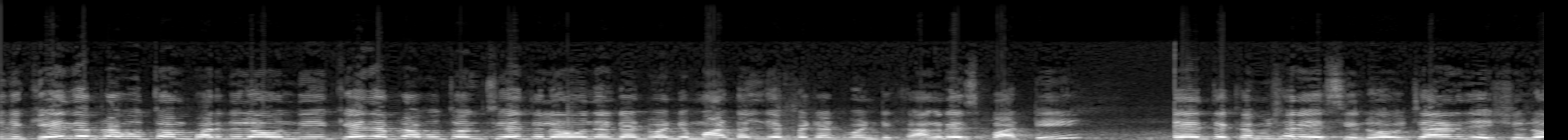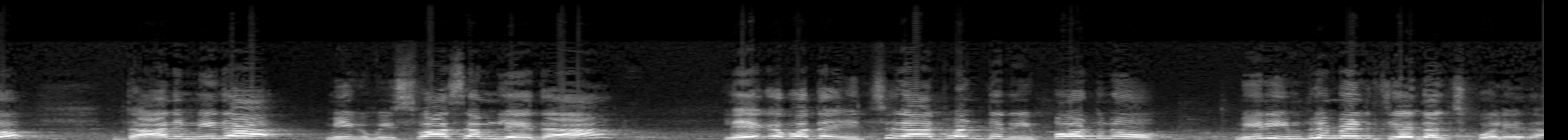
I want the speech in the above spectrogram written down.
ఇది కేంద్ర ప్రభుత్వం పరిధిలో ఉంది కేంద్ర ప్రభుత్వం చేతిలో ఉంది మాటలు చెప్పేటటువంటి కాంగ్రెస్ పార్టీ ఏదైతే కమిషన్ వేసిండ్రో విచారణ చేసిండ్రో దాని మీద మీకు విశ్వాసం లేదా? లేకపోతే ఇచ్చినటువంటి రిపోర్టును మీరు ఇంప్లిమెంట్ చేయదలుచుకోలేదా?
